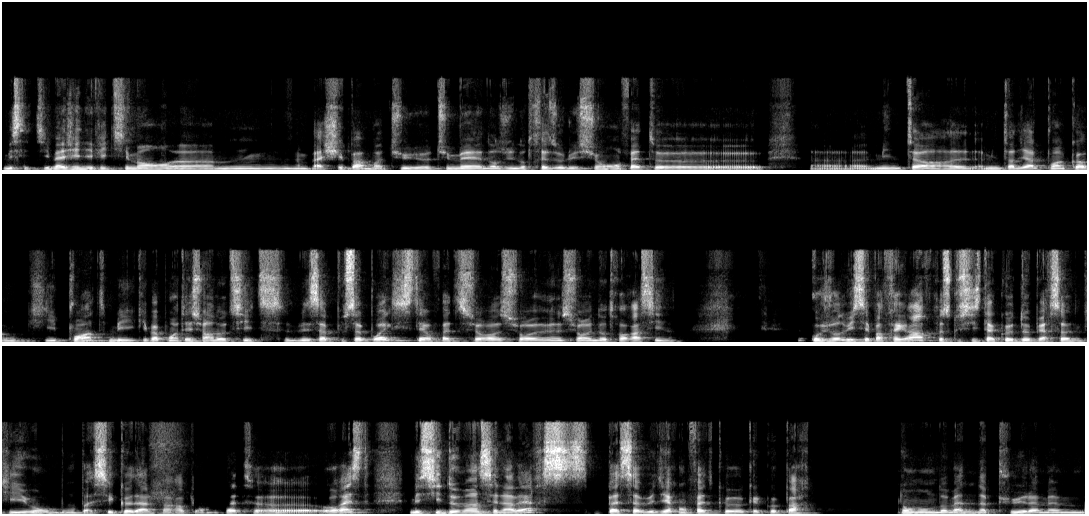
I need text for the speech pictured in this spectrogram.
Mais si tu imagines effectivement, euh, bah, je sais pas, moi, tu, tu, mets dans une autre résolution en fait euh, minter, minterdial.com qui pointe, mais qui va pointer sur un autre site. Mais ça, pourrait exister en fait sur, sur, sur une autre racine. Aujourd'hui, c'est pas très grave parce que si tu n'as que deux personnes qui y vont, bon, bah, c'est que dalle par rapport au reste. Mais si demain c'est l'inverse, bah, ça veut dire en fait que quelque part ton nom de domaine n'a plus, la même,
